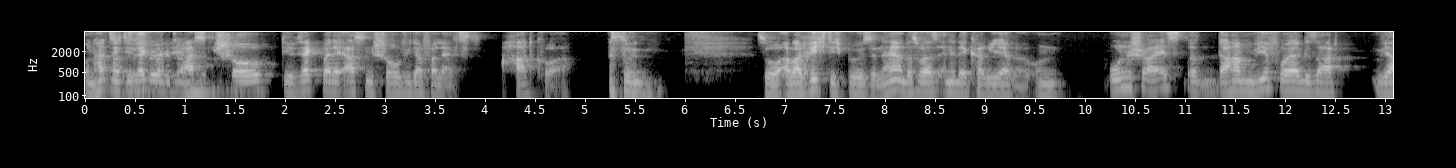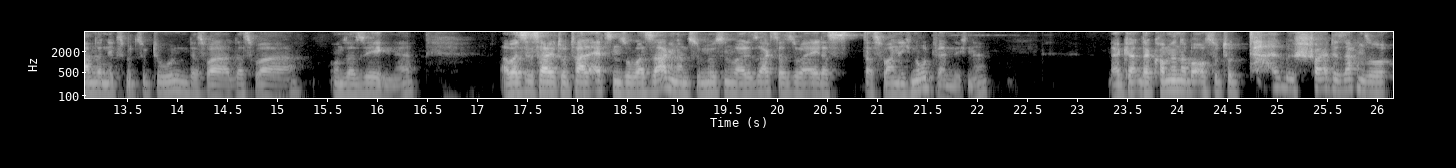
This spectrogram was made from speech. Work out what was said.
und hat, hat sich direkt bei der ersten Show, direkt bei der ersten Show wieder verletzt. Hardcore. so, aber richtig böse, ne? Und das war das Ende der Karriere. Und ohne Scheiß, da, da haben wir vorher gesagt, wir haben da nichts mit zu tun. Das war, das war unser Segen, ne? Aber es ist halt total ätzend, sowas sagen dann zu müssen, weil du sagst halt so, ey, das, das war nicht notwendig, ne? Da, da kommen dann aber auch so total bescheuerte Sachen, so,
